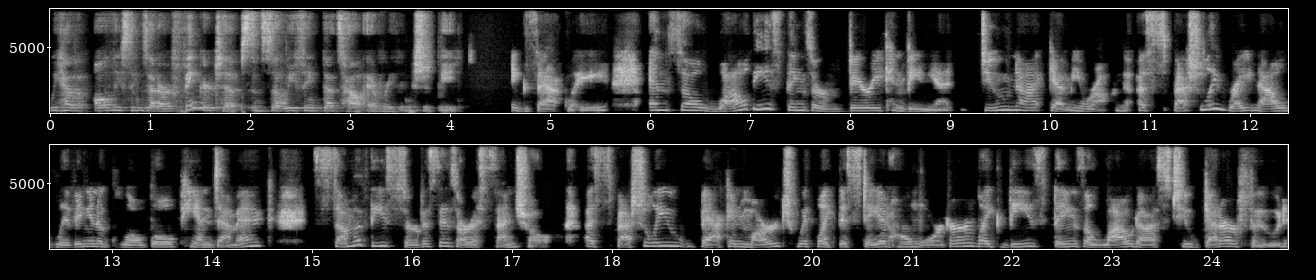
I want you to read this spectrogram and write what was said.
we have all these things at our fingertips. And so we think that's how everything should be. Exactly. And so while these things are very convenient, do not get me wrong, especially right now living in a global pandemic, some of these services are essential, especially back in March with like the stay at home order. Like these things allowed us to get our food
